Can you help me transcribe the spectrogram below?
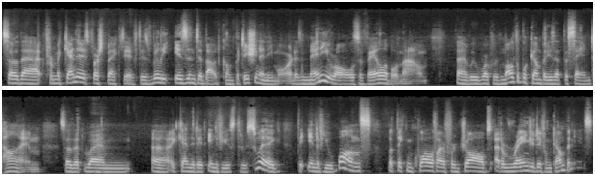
so that from a candidate's perspective, this really isn't about competition anymore. There's many roles available now. Uh, we work with multiple companies at the same time so that when uh, a candidate interviews through Swyg, they interview once, but they can qualify for jobs at a range of different companies.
